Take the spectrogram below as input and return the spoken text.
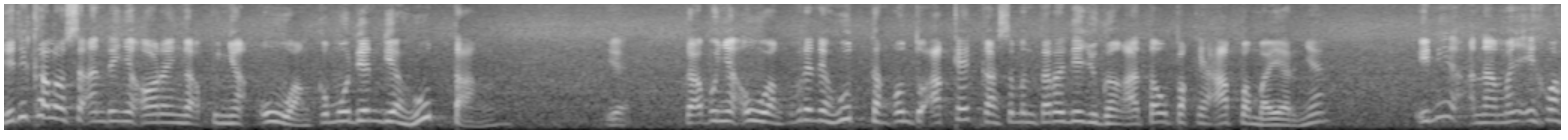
Jadi kalau seandainya orang nggak punya uang kemudian dia hutang ya nggak punya uang kemudian dia hutang untuk akekah sementara dia juga nggak tahu pakai apa bayarnya ini namanya ikhwah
